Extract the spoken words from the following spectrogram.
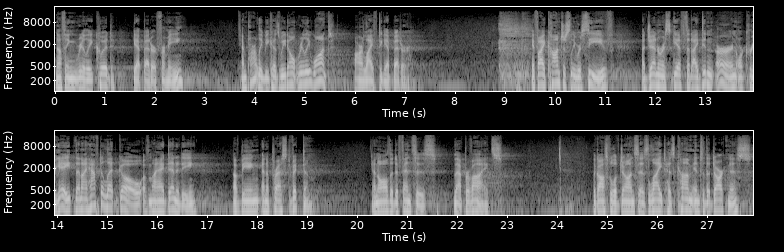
Nothing really could get better for me. And partly because we don't really want our life to get better. If I consciously receive a generous gift that I didn't earn or create, then I have to let go of my identity of being an oppressed victim and all the defenses that provides. The Gospel of John says, Light has come into the darkness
